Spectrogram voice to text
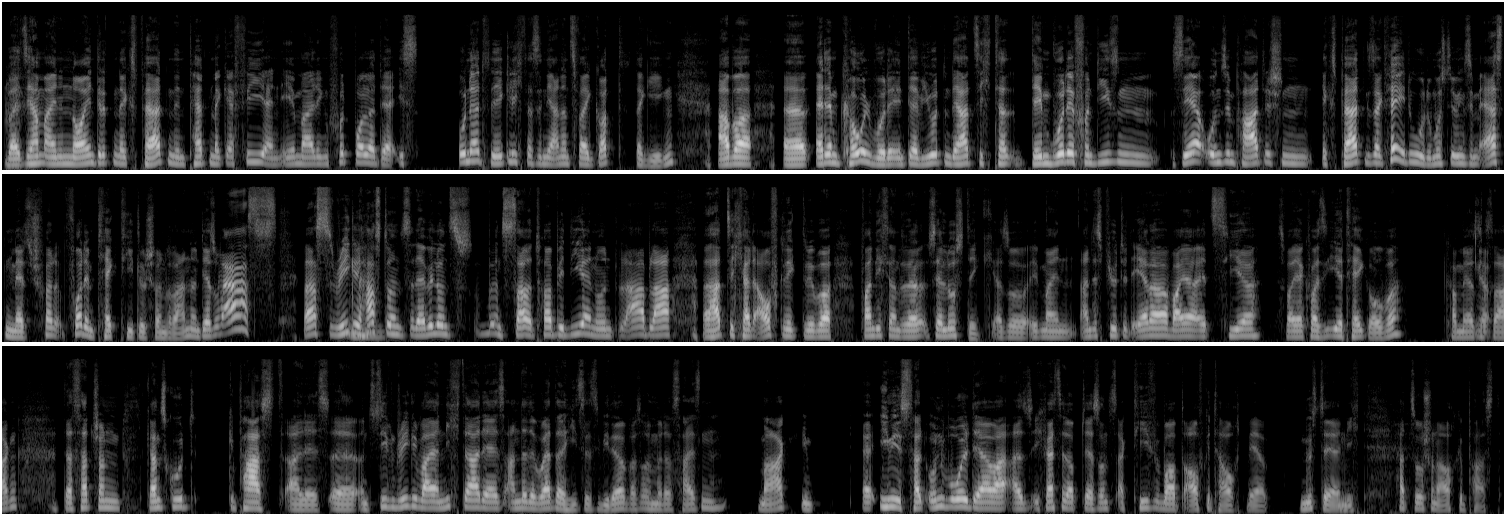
Weil sie haben einen neuen dritten Experten, den Pat McAfee, einen ehemaligen Footballer, der ist unerträglich, das sind die anderen zwei Gott dagegen. Aber äh, Adam Cole wurde interviewt und der hat sich, dem wurde von diesem sehr unsympathischen Experten gesagt, hey du, du musst übrigens im ersten Match vor, vor dem Tag-Titel schon ran. Und der so, was? Was? Regal hasst uns, der will uns, uns torpedieren und bla bla. Er hat sich halt aufgeregt drüber, fand ich dann sehr, sehr lustig. Also ich meine, Undisputed Era war ja jetzt hier, das war ja quasi ihr Takeover, kann man ja so Ja. sagen. Das hat schon ganz gut gepasst alles. Äh, Und Steven Regal war ja nicht da, der ist under the weather, hieß es wieder, was auch immer das heißen mag. Ihm, äh, ihm ist halt unwohl, der war, also ich weiß nicht, ob der sonst aktiv überhaupt aufgetaucht wäre. Müsste er nicht. Hat so schon auch gepasst.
